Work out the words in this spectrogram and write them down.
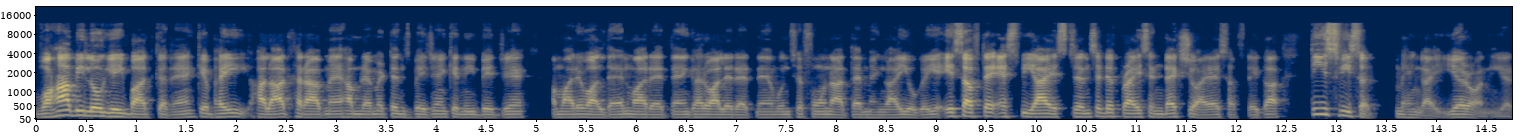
وہاں بھی لوگ یہی بات کر رہے ہیں کہ بھائی حالات خراب ہیں ہم ریمیٹنس بھیجیں کہ نہیں بھیجیں ہمارے والدین وہاں رہتے ہیں، گھر والے رہتے ہیں، ان سے فون آتا ہے، مہنگائی ہو گئی ہے۔ اس ہفتے S P I sensitive price index جو آیا اس ہفتے کا، تیس فیصد مہنگائی ایئر آن ایئر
